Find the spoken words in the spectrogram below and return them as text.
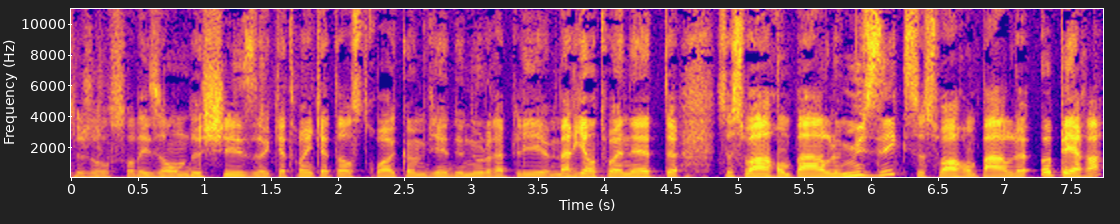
Toujours sur les ondes de Chiz 94.3, comme vient de nous le rappeler Marie-Antoinette. Ce soir, on parle musique. Ce soir, on parle opéra.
